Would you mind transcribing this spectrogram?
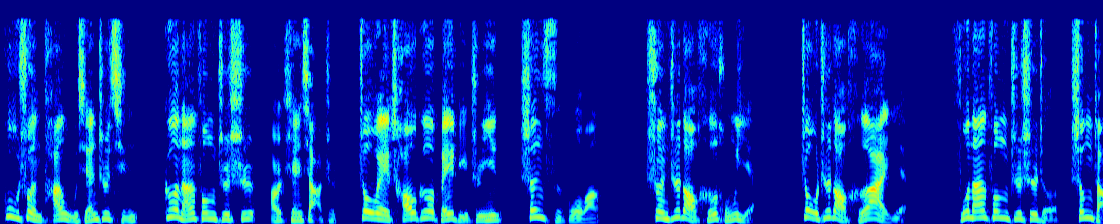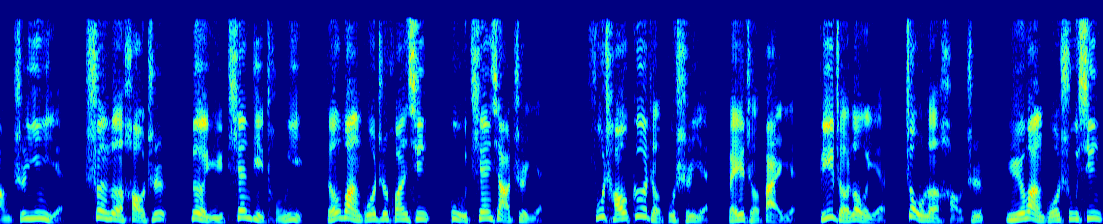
故舜弹五弦之琴，歌南风之诗，而天下治；纣为朝歌北鄙之音，身死国亡。舜之道何鸿也？纣之道何爱也？夫南风之诗者，生长之音也。舜乐好之，乐与天地同义，得万国之欢心，故天下治也。夫朝歌者不食也，北者败也，彼者陋也。纣乐好之，与万国舒心，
